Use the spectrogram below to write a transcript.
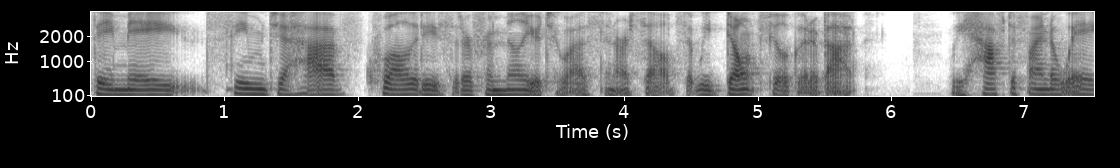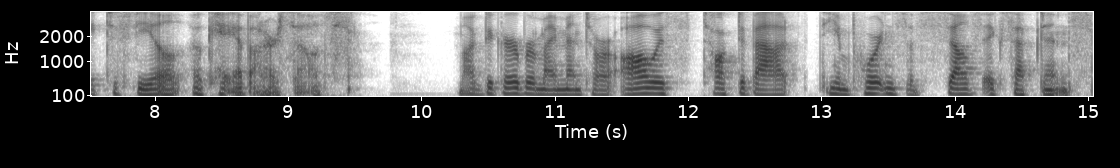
they may seem to have qualities that are familiar to us in ourselves that we don't feel good about. We have to find a way to feel okay about ourselves. Magda Gerber, my mentor, always talked about the importance of self acceptance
